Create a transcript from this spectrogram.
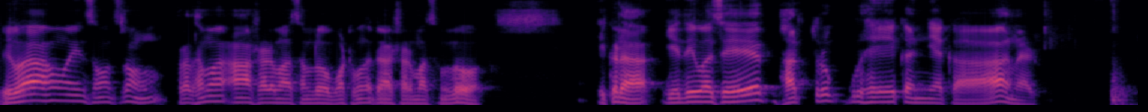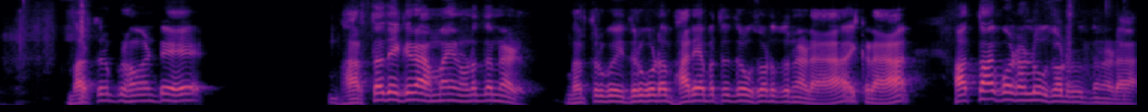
వివాహం అయిన సంవత్సరం ప్రథమ ఆషాఢ మాసంలో మొట్టమొదటి ఆషాఢ మాసంలో ఇక్కడ ఎదివసే భర్తృగృహే కన్యక అన్నాడు. భర్తృగృహం అంటే భర్త దగ్గర అమ్మాయిని ఉండదన్నాడు భర్తృకు ఇద్దరు కూడా భార్యాభర్తలు ఒక చూడుతున్నాడా ఇక్కడ అత్తాకోడళ్ళు ఒక చోట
